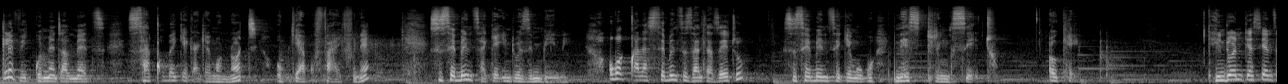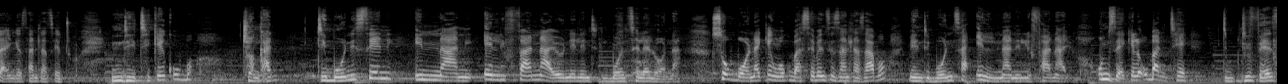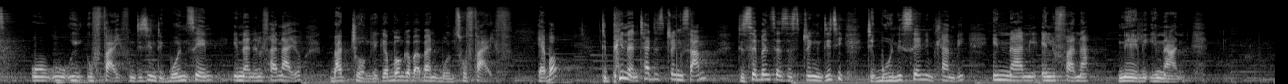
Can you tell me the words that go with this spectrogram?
kule veki kwi-mental maths. Sisaqhubekeka ke ngo-not ukuya ku-5 ne? Sisebenzisa ke into ezimbini. Okokuqala sisebenzisa izandla zethu sisebenzise ke ngoku nestring sethu. Okay. Yintoni ke siyenzayo ngezandla zethu ndithi ke kubo jongani ndiboniseni inani elifanayo neli ndinibonisele lona so bona ke ngoku basebenzisa izandla zabo bendibonisa eli nani elifanayo umzekelo uba ndithe ndiveze u-five ndithi ndiboniseni inani elifanayo bajonge ke bonke babandibonisa u-five. Yabo? Ndiphinde ndithathe istring sam ndisebenzise esi string ndithi ndiboniseni mhlawumbi inani elifana neli inani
